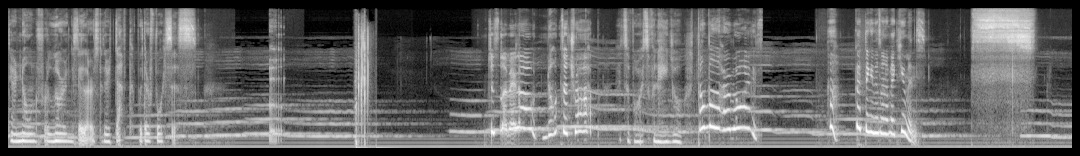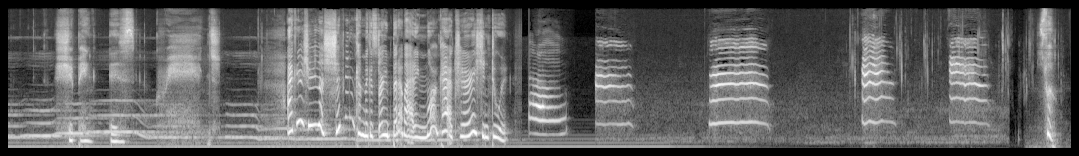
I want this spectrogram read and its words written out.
They are known for luring sailors to their death with their voices. Just let me go! No, it's a trap! It's the voice of an angel. Don't follow her voice! Huh, good thing it doesn't affect humans. Psst. Shipping is I can assure you that shipping can make a story better by adding more characterization to it.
